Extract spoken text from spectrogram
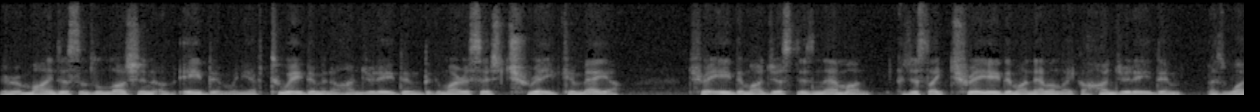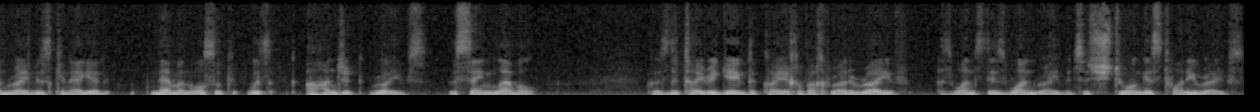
It reminds us of the lashon of Adam. When you have two Adam and a hundred Adam, the Gemara says Trey kemeya. Trey Adam are just as Neman. Just like Trey Adam are Neman like a hundred Adam, as one Raiv is connected, Neman also with a hundred Raivs, the same level. Because the Torah gave the koyach of Achrad a Raiv as once there's one rive, it's as strong as 20 rives.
